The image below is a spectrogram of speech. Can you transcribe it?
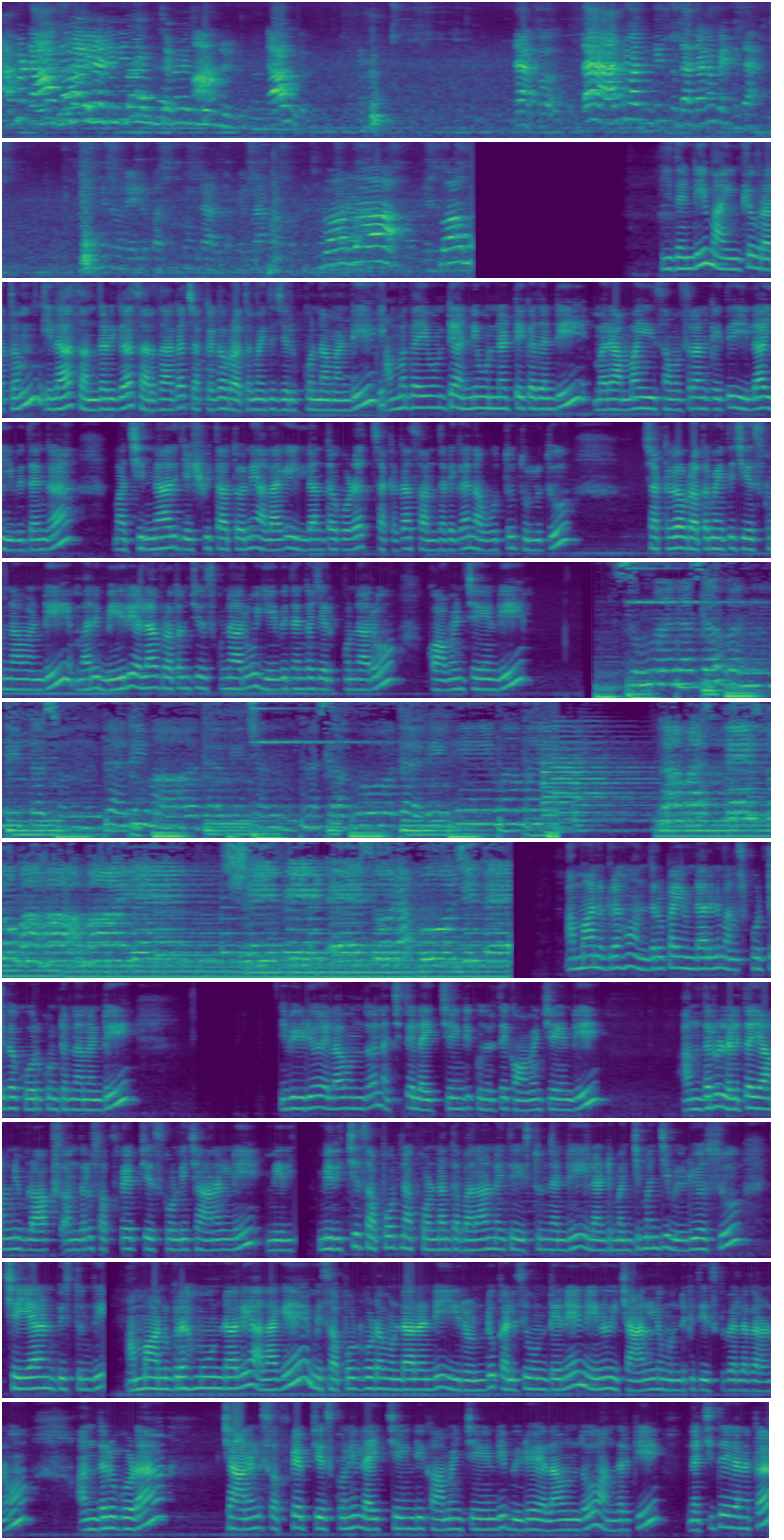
అమ్మ, డాగ్ డాగ్ దా కో- దా ఆశీర్వాదం తీసుకు దా దండం పెట్టు దా. నూరేళ్ళు పసుకుంటారు పిల్ల బాబా బాబా. ఇదండి మా ఇంట్లో వ్రతం. ఇలా సందడిగా సరదాగా చక్కగా వ్రతం అయితే జరుపుకున్నామండి. అమ్మ దయ ఉంటే అన్నీ ఉన్నట్టే కదండి. మరి అమ్మ ఈ సంవత్సరానికైతే ఇలా ఈ విధంగా మా చిన్నారి జశ్వితతోనే అలాగే ఇల్లంతా కూడా చక్కగా సందడిగా నవ్వుతూ తుల్లుతూ చక్కగా వ్రతం అయితే చేసుకున్నామండి. మరి మీరు ఎలా వ్రతం చేసుకున్నారు? ఏ విధంగా జరుపుకున్నారు? కామెంట్ చేయండి. సుమన అమ్మ అనుగ్రహం అందరిపై ఉండాలని మనస్ఫూర్తిగా కోరుకుంటున్నానండి. ఈ వీడియో ఎలా ఉందో నచ్చితే లైక్ చేయండి కుదిరితే కామెంట్ చేయండి. అందరూ లలిత యామిని బ్లాగ్స్ అందరూ సబ్స్క్రైబ్ చేసుకోండి ఛానల్ని. మీరు మీరిచ్చే సపోర్ట్ నాకు కొండంత బలాన్ని అయితే ఇస్తుందండి. ఇలాంటి మంచి మంచి వీడియోస్ చేయాలనిపిస్తుంది. అమ్మ అనుగ్రహము ఉండాలి అలాగే మీ సపోర్ట్ కూడా ఉండాలండి. ఈ రెండు కలిసి ఉంటేనే నేను ఈ ఛానల్ని ముందుకు తీసుకువెళ్ళగలను. అందరూ కూడా ఛానల్ని సబ్స్క్రైబ్ చేసుకొని లైక్ చేయండి కామెంట్ చేయండి. వీడియో ఎలా ఉందో అందరికీ నచ్చితే గనక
